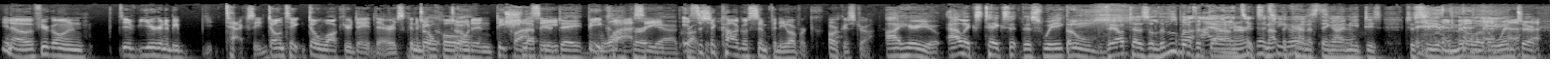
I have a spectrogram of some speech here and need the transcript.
you know if you're going. If you're going to be taxi, don't take, don't walk your date there. It's going to be cold don't and be classy. your date be and walk her, classy. yeah, it's the the- Chicago Symphony Or- Orchestra. I hear you. Alex takes it this week. Boom. Werther's a little bit Well, of a downer. It's not the kind of yours, thing I need to, to see in the middle of the winter.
